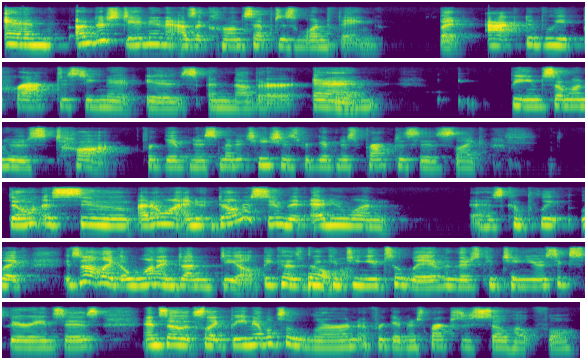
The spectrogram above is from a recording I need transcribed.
And understanding it as a concept is one thing, but actively practicing it is another. And yeah. being someone who's taught forgiveness, meditations, forgiveness practices, like don't assume, I don't want any, don't assume that anyone has complete like it's not like a one and done deal because we no. continue to live and there's continuous experiences and so it's like being able to learn a forgiveness practice is so helpful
